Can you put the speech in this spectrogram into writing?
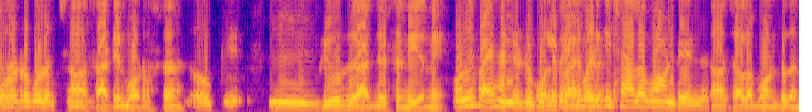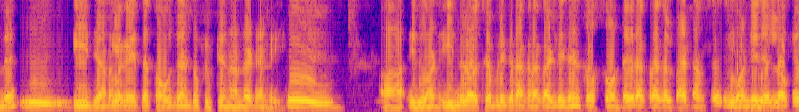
బార్డర్ కూడా వచ్చింది. Satin borders okay. Pure georgettes అండి ఇవన్నీ. Only five hundred rupees Only 500. పెట్టుబడికి చాలా బాగుంటాయండి చాలా బాగుంటదండి. ఈ జనరల్గా అయితే థౌజండ్ టు ఫిఫ్టీన్ హండ్రెడ్ అండి. ఇదిగోండి ఇందులో వచ్చేప్పటికి రకరకాల డిజైన్స్ వస్తూ ఉంటాయి రకరకాల ప్యాటర్న్స్ ఇదిగోండి ఇది ఎల్లోకి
